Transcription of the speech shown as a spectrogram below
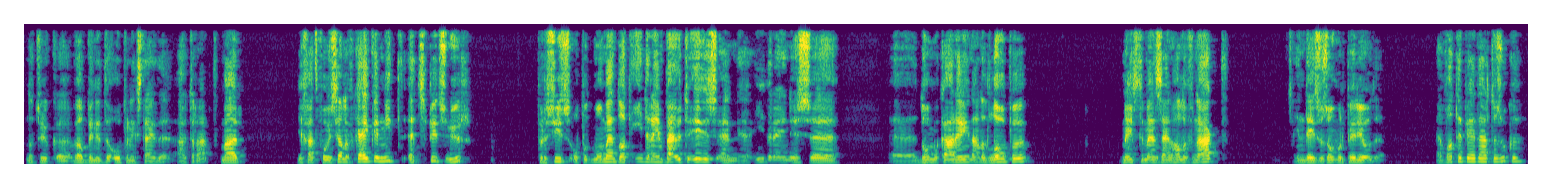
natuurlijk uh, wel binnen de openingstijden, uiteraard. Maar je gaat voor jezelf kijken, niet het spitsuur. Precies op het moment dat iedereen buiten is en uh, iedereen is uh, door elkaar heen aan het lopen. De meeste mensen zijn half naakt in deze zomerperiode. En wat heb jij daar te zoeken?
